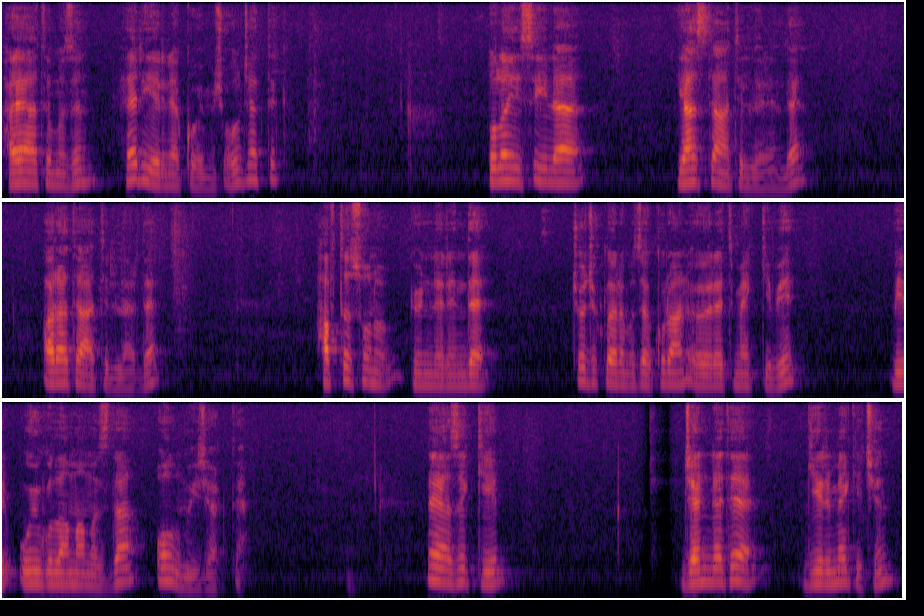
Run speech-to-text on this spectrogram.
hayatımızın her yerine koymuş olacaktık. Dolayısıyla yaz tatillerinde, ara tatillerde, hafta sonu günlerinde çocuklarımıza Kur'an öğretmek gibi bir uygulamamız da olmayacaktı. Ne yazık ki cennete girmek için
